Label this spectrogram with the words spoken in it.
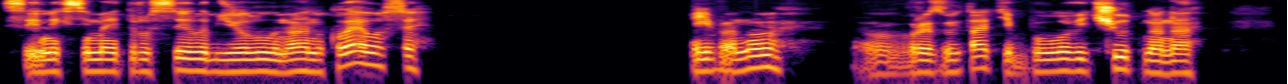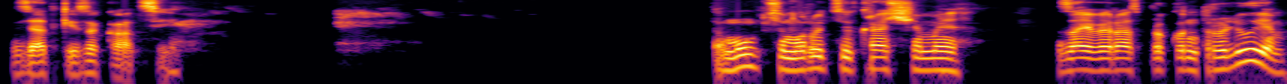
сильних сімей трусили бджолу на нуклеуси. І воно в результаті було відчутно на взятки з акації. Тому в цьому році краще ми зайвий раз проконтролюємо,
